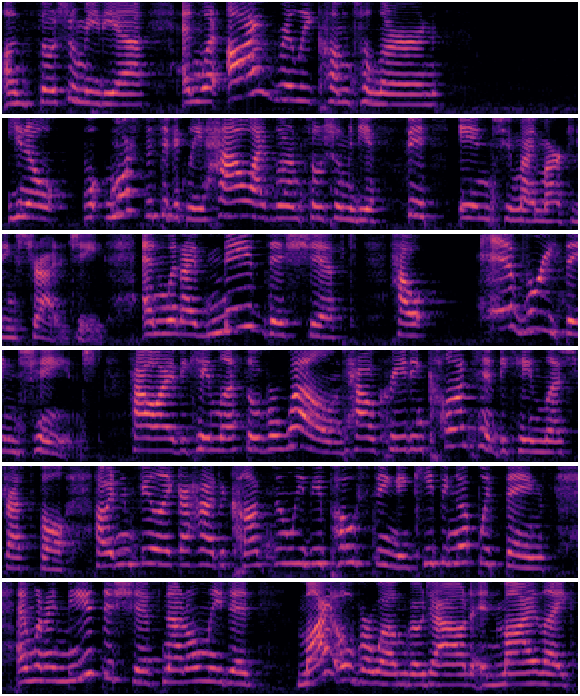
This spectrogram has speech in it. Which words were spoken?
on social media and what I've really come to learn. You know, more specifically, how I've learned social media fits into my marketing strategy. And when I've made this shift, how everything changed. How I became less overwhelmed, how creating content became less stressful, how I didn't feel like I had to constantly be posting and keeping up with things. And when I made the shift, not only did my overwhelm go down and my like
